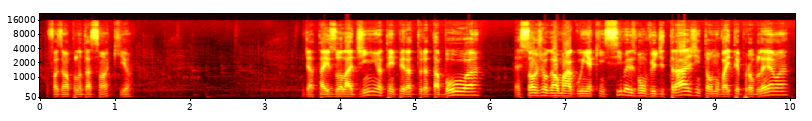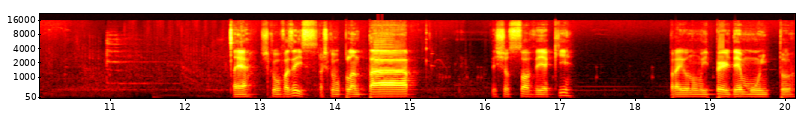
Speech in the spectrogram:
Vou fazer uma plantação aqui, ó. Já tá isoladinho, a temperatura tá boa. É só jogar uma aguinha aqui em cima, eles vão vir de traje, então não vai ter problema. É, acho que eu vou fazer isso. Acho que eu vou plantar Deixa eu só ver aqui. Pra eu não me perder muito.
